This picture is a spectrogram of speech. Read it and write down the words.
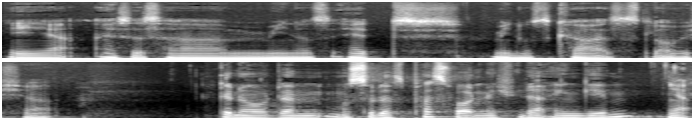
Ja, SSH-Add-K ist es, glaube ich, ja. Genau, dann musst du das Passwort nicht wieder eingeben. Ja.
